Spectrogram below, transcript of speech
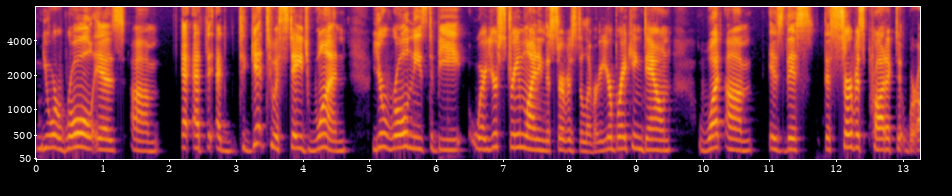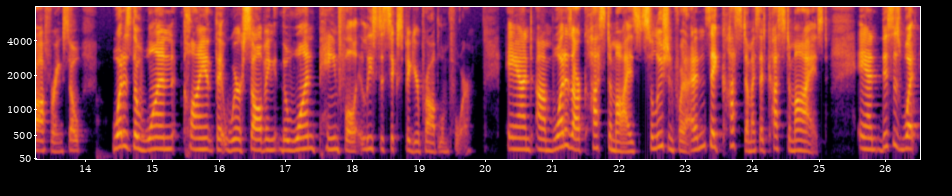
your role is um, at, at, the, at to get to a stage one your role needs to be where you're streamlining the service delivery. You're breaking down what um, is this the service product that we're offering. So what is the one client that we're solving the one painful, at least a six figure problem for? And um, what is our customized solution for that? I didn't say custom, I said customized. And this is what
